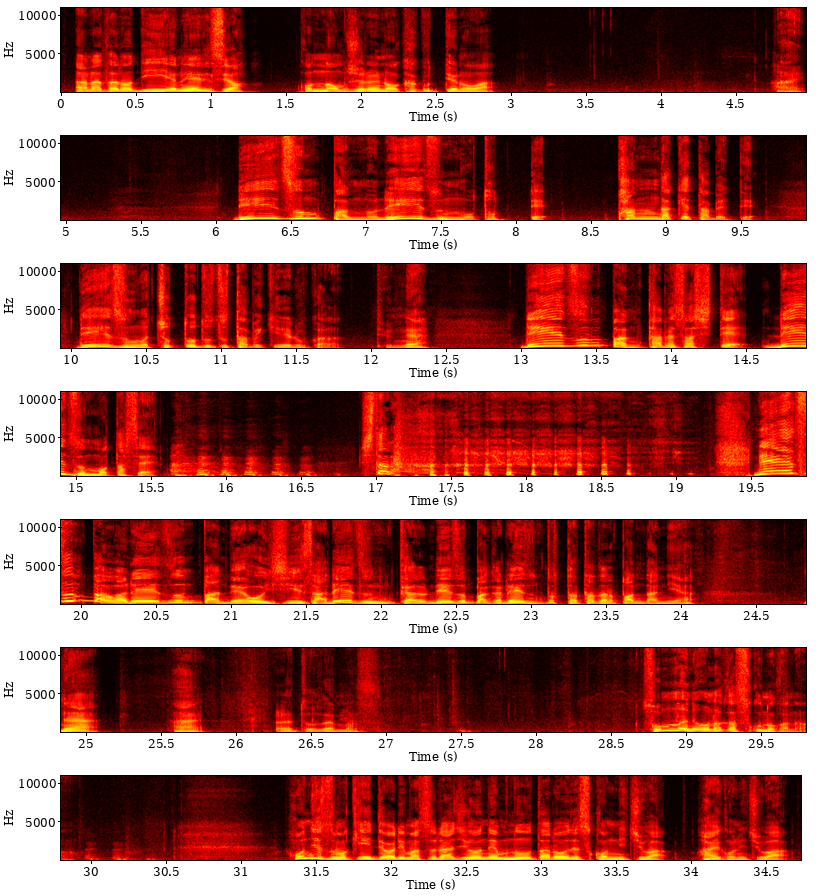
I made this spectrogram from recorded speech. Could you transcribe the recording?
あなたの DNA ですよ。こんな面白いのを書くっていうのははい。レーズンパンのレーズンを取ってパンだけ食べてレーズンはちょっとずつ食べきれるからっていうね。レーズンパン食べさせてレーズン持たせ。したら レーズンパンはレーズンパンで美味しいさ。レーズンからレーズンパンからレーズン取ったらただのパンダにや。ね。はい。ありがとうございます。そんなにお腹すくのかな？本日も聞いております。ラジオネームヌー太郎です。こんにちは。はいこんにちは。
